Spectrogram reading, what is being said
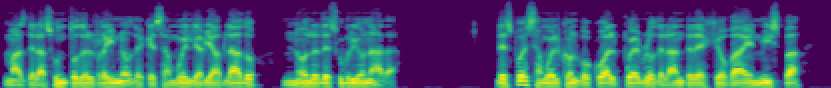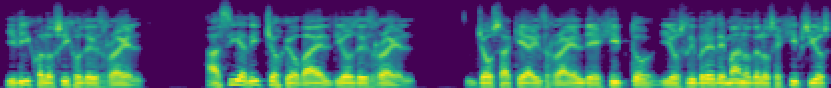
Mas del asunto del reino de que Samuel le había hablado, no le descubrió nada. Después Samuel convocó al pueblo delante de Jehová en Mizpa, y dijo a los hijos de Israel, Así ha dicho Jehová el Dios de Israel, Yo saqué a Israel de Egipto, y os libré de mano de los egipcios,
